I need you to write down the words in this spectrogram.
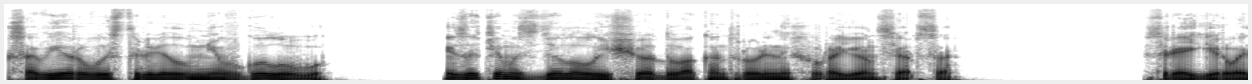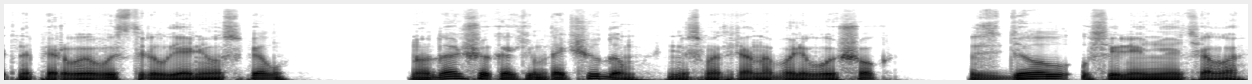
Ксавьер выстрелил мне в голову и затем сделал еще два контрольных в район сердца. Среагировать на первый выстрел я не успел, но дальше каким-то чудом, несмотря на болевой шок, сделал усиление тела.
